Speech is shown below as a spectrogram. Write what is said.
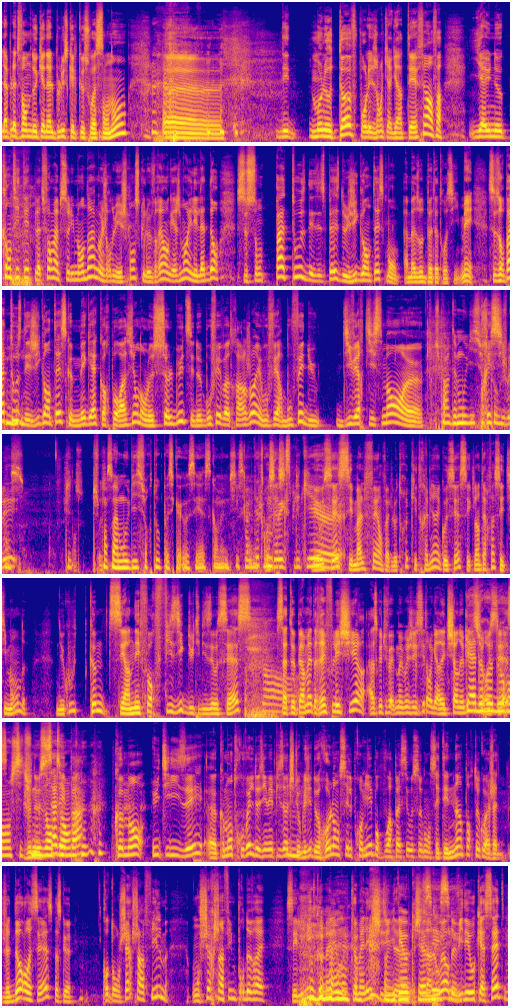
la plateforme de Canal+, quel que soit son nom, euh, des Molotov pour les gens qui regardent TF1. Enfin, il y a une quantité de plateformes absolument dingue aujourd'hui. Et je pense que le vrai engagement, il est là-dedans. Ce sont pas tous des espèces de gigantesques. Bon, Amazon peut-être aussi. Mais ce sont pas tous des gigantesques méga corporations dont le seul but, c'est de bouffer votre argent et vous faire bouffer du divertissement. euh, Tu parles de movie surtout. Préciblé. Je pense, je, je pense à movie surtout parce que OCS quand même si c'est Peut-être qu'on peut OCS, expliquer. Mais euh, OCS, c'est mal fait en fait. Le truc qui est très bien avec OCS, c'est que l'interface est immonde. Du coup, comme c'est un effort physique d'utiliser OCS, non. ça te permet de réfléchir à ce que tu fais. Moi, j'ai essayé de regarder Tchernobyl sur Cadre OCS. d'orange, si je tu ne savais entends. pas comment utiliser, euh, comment trouver le deuxième épisode. J'étais Mhm. obligé de relancer le premier pour pouvoir passer au second. C'était n'importe quoi. J'a- J'adore OCS parce que quand on cherche un film, on cherche un film pour de vrai. C'est limite comme aller, comme aller chez, Un une, vidéoclub. chez un C'est- loueur de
